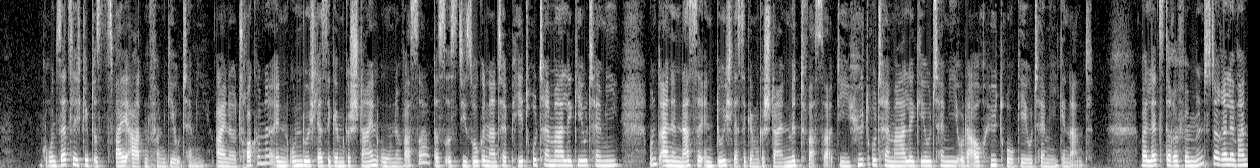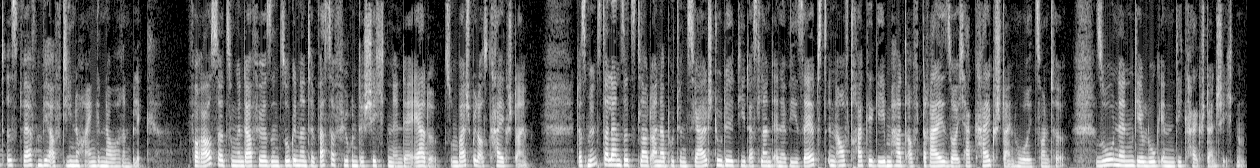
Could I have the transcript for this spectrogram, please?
Grundsätzlich gibt es zwei Arten von Geothermie. Eine trockene in undurchlässigem Gestein ohne Wasser, das ist die sogenannte petrothermale Geothermie, und eine nasse in durchlässigem Gestein mit Wasser, die hydrothermale Geothermie oder auch Hydrogeothermie genannt. Weil letztere für Münster relevant ist, werfen wir auf die noch einen genaueren Blick. Voraussetzungen dafür sind sogenannte wasserführende Schichten in der Erde, zum Beispiel aus Kalkstein. Das Münsterland sitzt laut einer Potentialstudie, die das Land NRW selbst in Auftrag gegeben hat, auf drei solcher Kalksteinhorizonte. So nennen GeologInnen die Kalksteinschichten.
